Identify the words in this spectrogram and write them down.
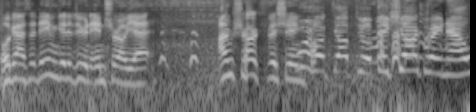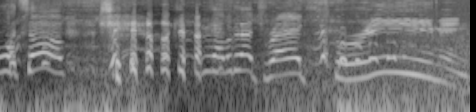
well guys, I didn't even get to do an intro yet. I'm shark fishing. We're hooked up to a big shark right now. What's up? look at that, look at that drag screaming.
